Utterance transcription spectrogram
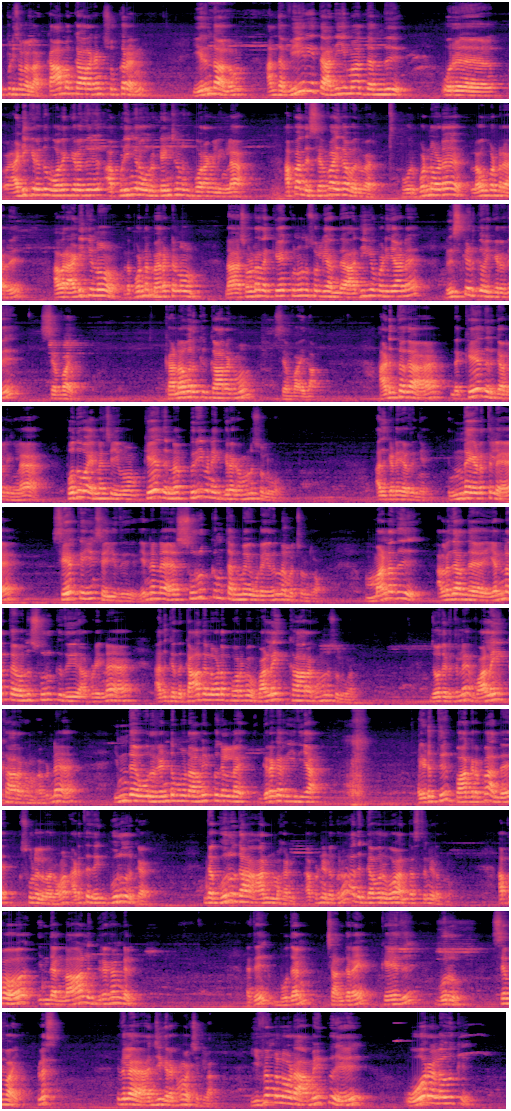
இப்படி சொல்லலாம். காமக்காரகன் சுக்கரன் இருந்தாலும் அந்த வீரியத்தை அதிகமாக தந்து ஒரு அடிக்கிறது உதைக்கிறது அப்படிங்கிற ஒரு டென்ஷனுக்கு போகிறாங்க இல்லைங்களா? அப்போ அந்த செவ்வாய் தான் வருவார். இப்போ ஒரு பொண்ணோட லவ் பண்ணுறாரு அவர் அடிக்கணும் அந்த பொண்ணை மிரட்டணும் நான் சொல்கிறத கேட்கணும்னு சொல்லி அந்த அதிகப்படியான ரிஸ்க் எடுக்க வைக்கிறது செவ்வாய். கணவருக்கு காரகமும் செவ்வாய் தான். அடுத்ததாக இந்த கேது இருக்கார் இல்லைங்களா? பொதுவாக என்ன செய்வோம்? கேதுன்னா பிரிவினை கிரகம்னு சொல்லுவோம். அது கிடையாதுங்க. இந்த இடத்துல சேர்க்கையும் செய்யுது. என்னென்ன சுருக்கும் தன்மை உடையதுன்னு நம்ம சொல்கிறோம் மனது அல்லது அந்த எண்ணத்தை வந்து சுருக்குது அப்படின்னா அதுக்கு அந்த காதலோட போகிறப்ப வலைக்காரகம்னு சொல்லுவாங்க. ஜோதிடத்தில் வலைக்காரகம் அப்படின்னா இந்த ஒரு ரெண்டு மூணு அமைப்புகளில் கிரக ரீதியாக எடுத்து பார்க்குறப்ப அந்த சூழல் வரும். அடுத்தது குரு இருக்கார். இந்த குரு தான் ஆண்மகன் அப்படின்னு எடுக்கிறோம். அது கௌரவம் அந்தஸ்துன்னு எடுக்கிறோம். அப்போது இந்த நாலு கிரகங்கள் அது புதன் சந்திரன் கேது குரு செவ்வாய் ப்ளஸ் இதில் அஞ்சு கிரகமாக வச்சுக்கலாம். இவங்களோட அமைப்பு ஓரளவுக்கு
